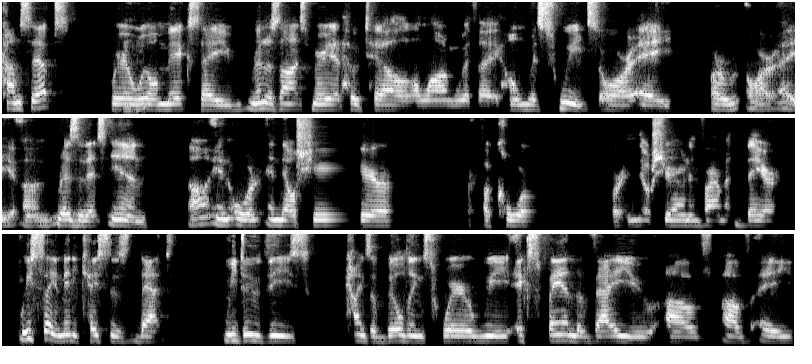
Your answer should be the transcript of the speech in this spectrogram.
concepts where mm-hmm. we'll mix a renaissance marriott hotel along with a homewood suites or a or, or a um, residence inn uh, in order and they'll share a core and they'll share an environment there. We say in many cases that we do these kinds of buildings where we expand the value of, of, a,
